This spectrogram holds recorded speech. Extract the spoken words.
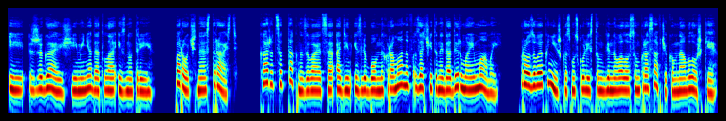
и сжигающие меня дотла изнутри. Порочная страсть. Кажется, так называется один из любовных романов, зачитанный до дыр моей мамой. Розовая книжка с мускулистым длинноволосым красавчиком на обложке.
